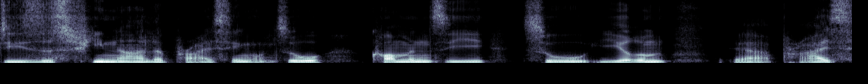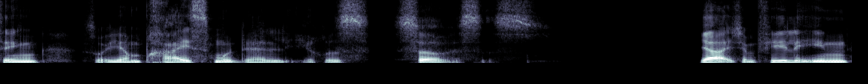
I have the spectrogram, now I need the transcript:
dieses finale Pricing. Und so kommen Sie zu Ihrem ja, Pricing, so Ihrem Preismodell Ihres Services. Ja, ich empfehle Ihnen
